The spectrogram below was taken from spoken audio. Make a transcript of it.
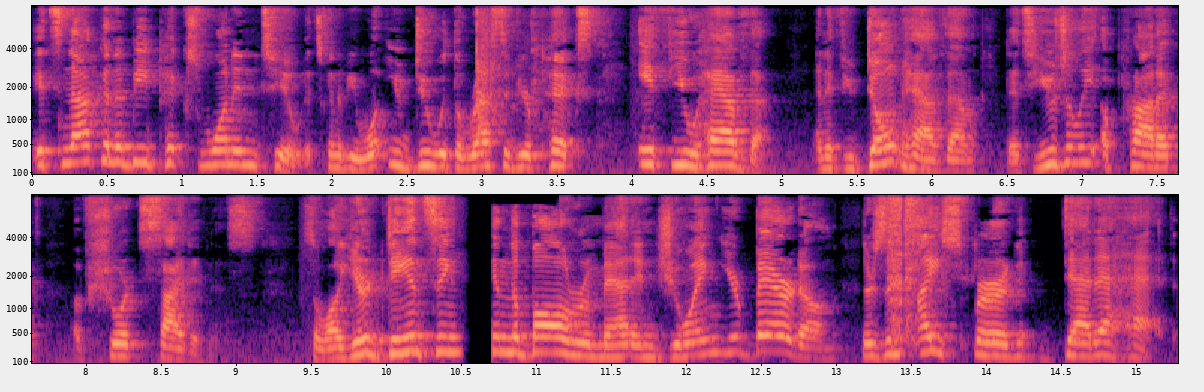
It's not going to be picks one and two. It's going to be what you do with the rest of your picks if you have them. And if you don't have them, that's usually a product of short sightedness. So while you're dancing in the ballroom, Matt, enjoying your beardom, there's an iceberg dead ahead.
